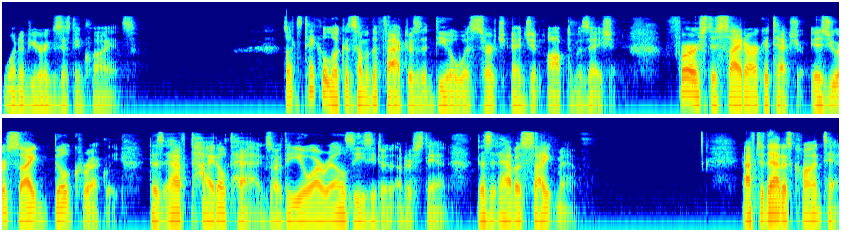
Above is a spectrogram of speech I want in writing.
one of your existing clients. Let's take a look at some of the factors that deal with search engine optimization. First is site architecture. Is your site built correctly? Does it have title tags? Are the URLs easy to understand? Does it have a sitemap? After that is content.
